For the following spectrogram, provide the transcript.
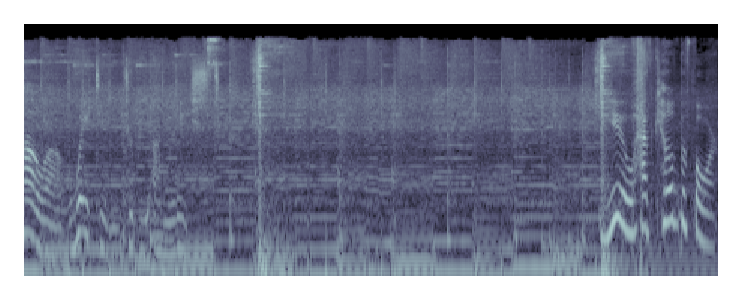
Power waiting to be unleashed. You have killed before.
